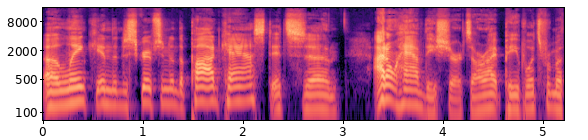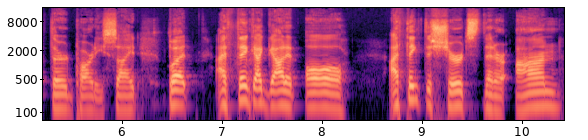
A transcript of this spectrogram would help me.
a link in the description of the podcast. It's uh, I don't have these shirts, all right, people. It's from a third party site, but I think I got it all. I think the shirts that are on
